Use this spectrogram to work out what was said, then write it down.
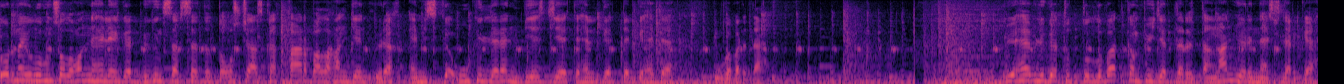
Горнай улуғын солығын нәхелегер бүгін сақсады 9 жасқа қар балаған ден үрақ әміске ұкілдерін 5 же тәхілгеттелге әті ұға барды. Үйәһәбіліге тұттылы бат компьютерлері таңан өрінәшілерге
